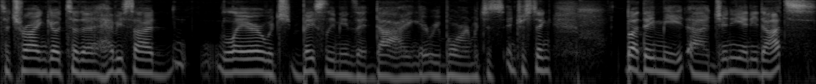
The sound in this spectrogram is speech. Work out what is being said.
to try and go to the Heaviside layer, which basically means they die and get reborn, which is interesting. But they meet uh, Jenny Any Dots,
